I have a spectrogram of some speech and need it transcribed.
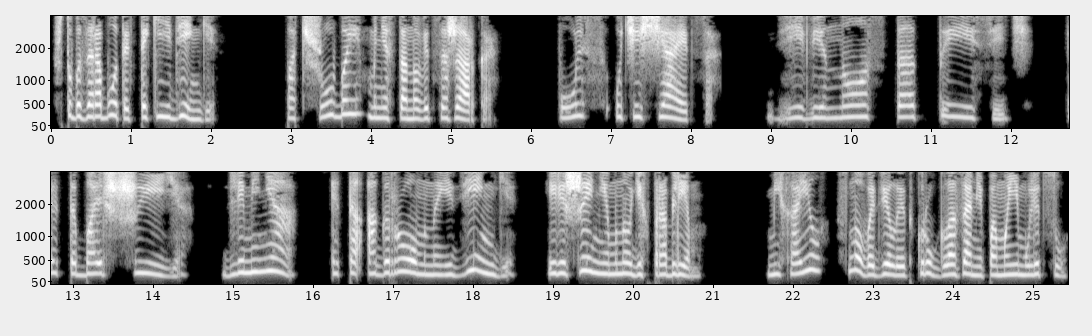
чтобы заработать такие деньги. Под шубой мне становится жарко. Пульс учащается. Девяносто тысяч. Это большие. Для меня это огромные деньги и решение многих проблем. Михаил снова делает круг глазами по моему лицу.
